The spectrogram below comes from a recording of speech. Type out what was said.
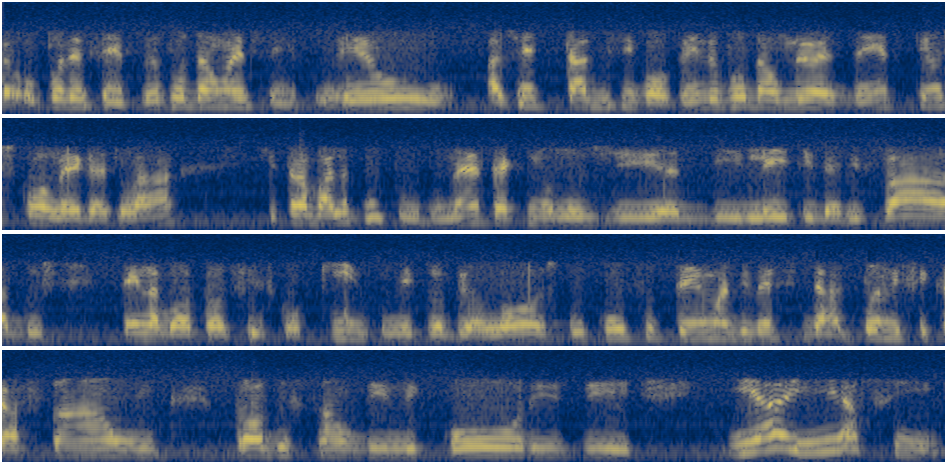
É, por exemplo, eu vou dar um exemplo. Eu, a gente está desenvolvendo, eu vou dar o meu exemplo, tem uns colegas lá que trabalham com tudo, né? Tecnologia de leite e derivados, tem laboratório físico-químico, microbiológico, o curso tem uma diversidade, planificação, produção de licores, de... e aí, assim,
